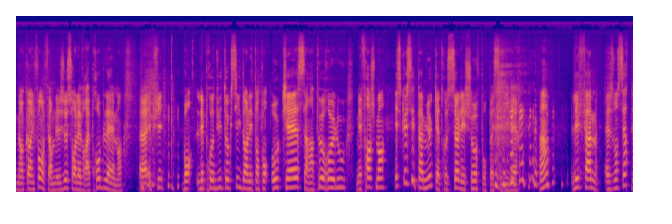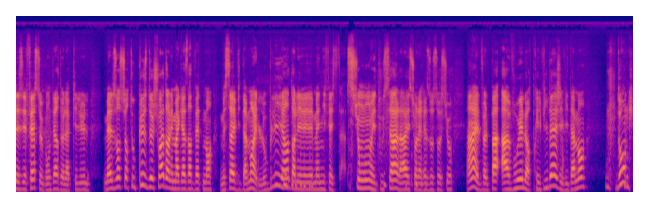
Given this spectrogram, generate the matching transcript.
mais encore une fois, on ferme les yeux sur les vrais problèmes. hein. Euh, et puis, bon, les produits toxiques dans les tampons, ok, c'est un peu relou, mais franchement, est-ce que c'est pas mieux qu'être seul et chauve pour passer l'hiver Hein? Les femmes, elles ont certes des effets secondaires de la pilule, mais elles ont surtout plus de choix dans les magasins de vêtements. Mais ça, évidemment, elles l'oublient hein, dans les manifestations et tout ça, là, et sur les réseaux sociaux. Hein, elles veulent pas avouer leurs privilèges, évidemment. Donc,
